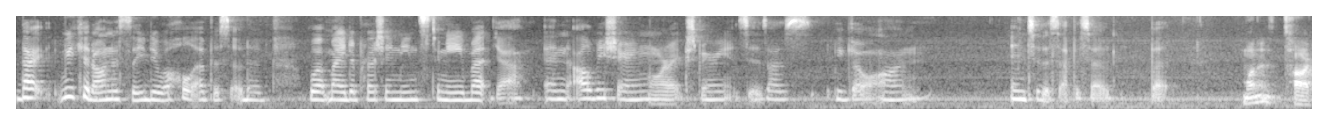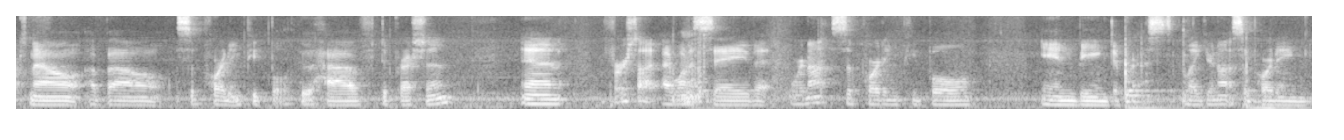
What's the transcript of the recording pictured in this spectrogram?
that we could honestly do a whole episode of what my depression means to me, but yeah, and I'll be sharing more experiences as we go on into this episode. But I want to talk now about supporting people who have depression. And first, I, I want to say that we're not supporting people in being depressed. Like, you're not supporting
